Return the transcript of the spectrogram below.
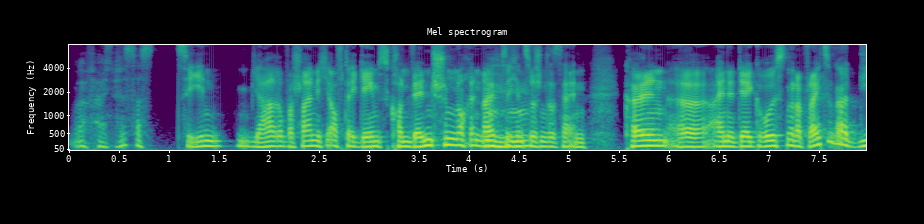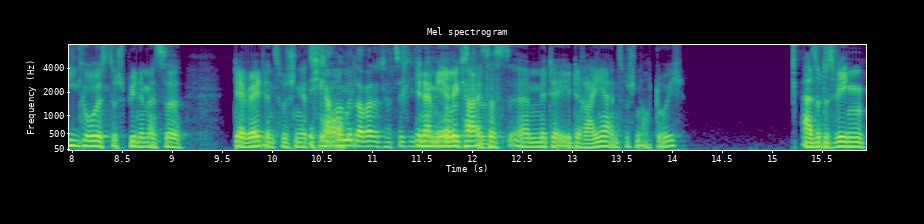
was ist das, zehn Jahre wahrscheinlich auf der Games Convention noch in Leipzig. Mhm. Inzwischen ist das ja in Köln äh, eine der größten oder vielleicht sogar die größte Spielemesse der Welt inzwischen jetzt. Ich glaube mittlerweile tatsächlich. In Amerika ist das äh, mit der E3 ja inzwischen auch durch. Also deswegen,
